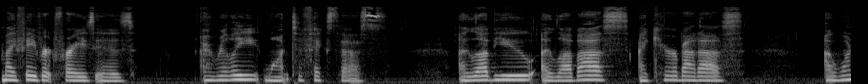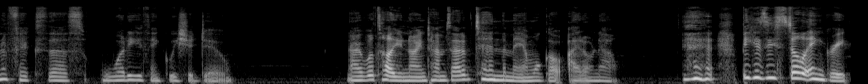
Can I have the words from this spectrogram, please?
My favorite phrase is, I really want to fix this. I love you. I love us. I care about us. I want to fix this. What do you think we should do? Now, I will tell you nine times out of 10, the man will go, I don't know. because he's still angry.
